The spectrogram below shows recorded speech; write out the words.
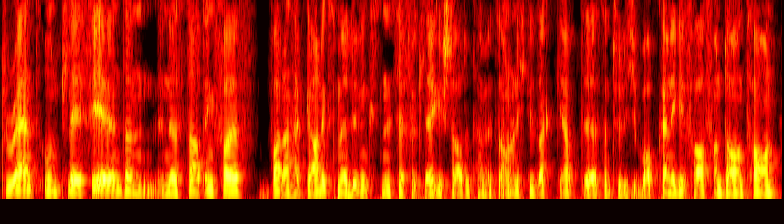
Durant und Clay fehlen, dann in der Starting Five war dann halt gar nichts mehr. Livingston ist ja für Clay gestartet, haben wir jetzt auch noch nicht gesagt gehabt. Der ist natürlich überhaupt keine Gefahr von Downtown.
